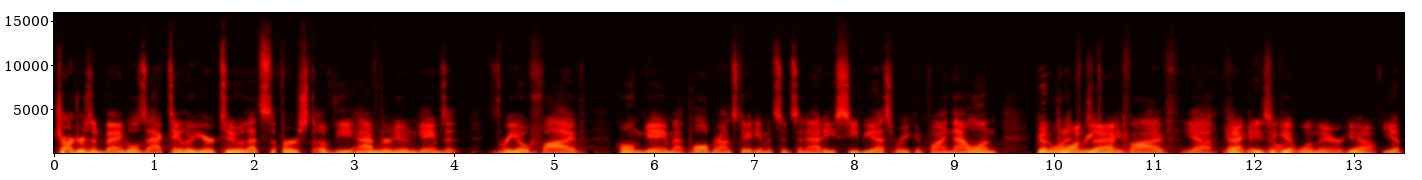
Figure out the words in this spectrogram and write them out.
Chargers and Bengals. Zac Taylor year two. That's the first of the Hmm. afternoon games at 3:05. Home game at Paul Brown Stadium in Cincinnati. CBS where you can find that one. Good one Come at on, Zac. 3:25. Yeah, gotta Zac needs to get one there. Yeah. Yep.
